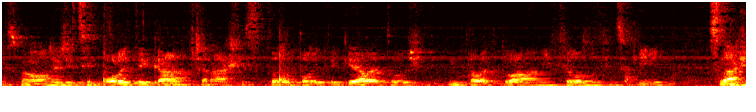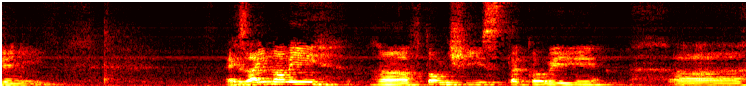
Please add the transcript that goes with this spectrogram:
bychom mohli říct si politika, přenáší se to do politiky, ale je to intelektuální, filozofický snažení. Je zajímavý eh, v tom číst takový eh,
